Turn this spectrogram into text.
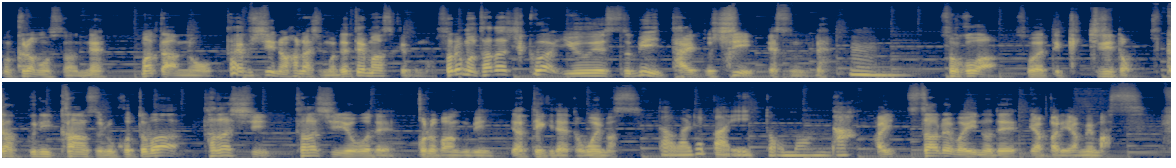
まあ倉本さんね、またあの、タイプ C の話も出てますけども、それも正しくは USB タイプ C ですんでね、うん。そこはそうやってきっちりと企画に関することは正しい、正しい用語でこの番組やっていきたいと思います。伝わればいいと思うんだ。はい、伝わればいいので、やっぱりやめます。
